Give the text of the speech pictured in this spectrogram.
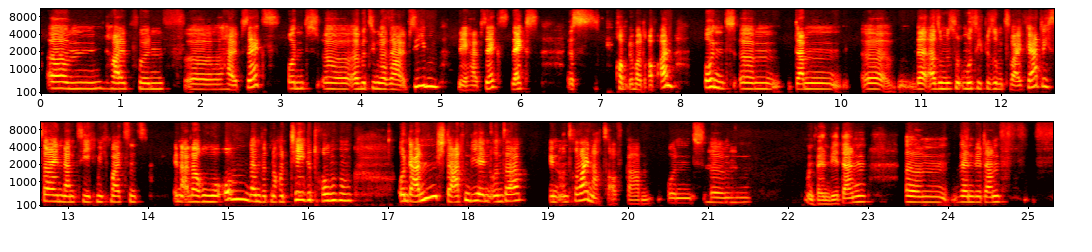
ähm, halb fünf, äh, halb sechs und äh, beziehungsweise halb sieben, nee, halb sechs, sechs. Es kommt immer drauf an. Und ähm, dann, äh, also muss, muss, ich bis um zwei fertig sein, dann ziehe ich mich meistens in aller Ruhe um, dann wird noch ein Tee getrunken und dann starten wir in, unser, in unsere Weihnachtsaufgaben. Und, mhm. ähm, und wenn wir dann, ähm, wenn wir dann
